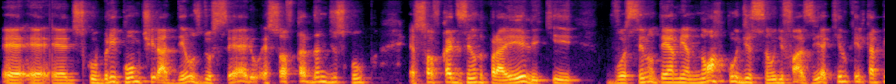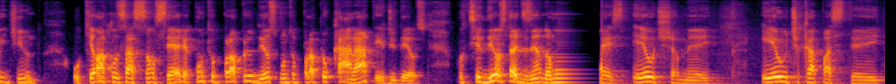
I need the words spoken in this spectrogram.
é, é, é descobrir como tirar Deus do sério, é só ficar dando desculpa, é só ficar dizendo para ele que você não tem a menor condição de fazer aquilo que ele está pedindo, o que é uma acusação séria contra o próprio Deus, contra o próprio caráter de Deus. Porque se Deus está dizendo a Moisés, eu te chamei, eu te capacitei,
